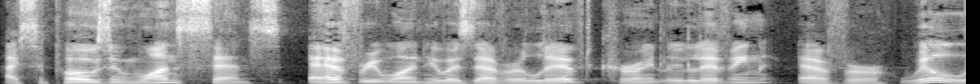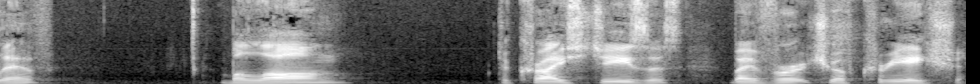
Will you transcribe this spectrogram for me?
I suppose, in one sense, everyone who has ever lived, currently living, ever will live, belong to Christ Jesus by virtue of creation.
